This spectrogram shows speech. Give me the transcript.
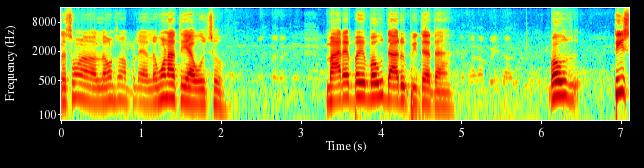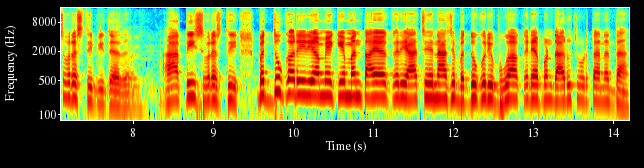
લસણ, લવણ આપણે, લવણાથી આવું છું. મારે ભાઈ બહુ દારૂ પીતા હતા. બહુ ત્રીસ વર્ષથી પીતા હતા. હા, ત્રીસ વર્ષથી. બધું કરી અમે કે મન તાયા કરી, આ છે ના છે, બધું કર્યું, ભૂવા કર્યા, પણ દારૂ છોડતા નહોતા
